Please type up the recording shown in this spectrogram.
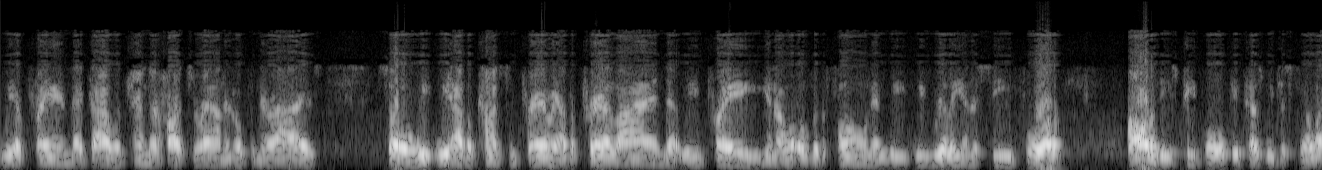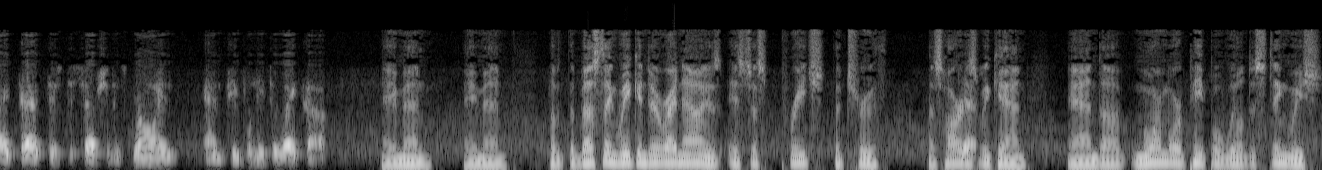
we are praying that God will turn their hearts around and open their eyes. So we, we have a constant prayer. We have a prayer line that we pray, you know, over the phone, and we, we really intercede for all of these people because we just feel like that this deception is growing and people need to wake up. Amen. Amen. The, the best thing we can do right now is, is just preach the truth as hard Yes. as we can. And uh, more and more people will distinguish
